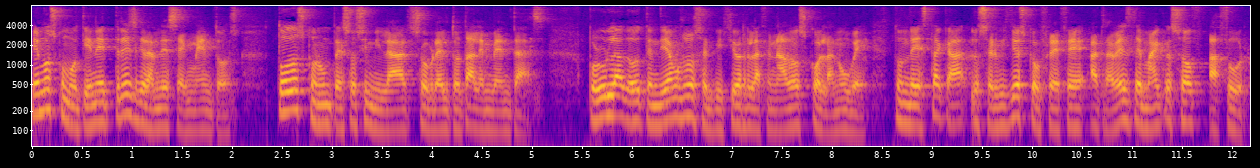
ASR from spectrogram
vemos como tiene tres grandes segmentos, todos con un peso similar sobre el total en ventas. Por un lado, tendríamos los servicios relacionados con la nube, donde destaca los servicios que ofrece a través de Microsoft Azure.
